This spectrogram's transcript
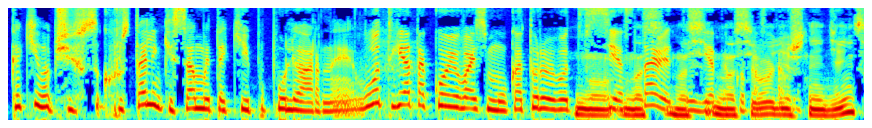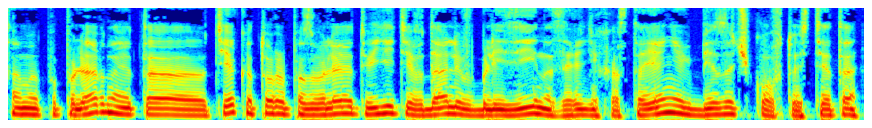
какие вообще хрусталики самые такие популярные? Вот я такое возьму, которые вот ну, все на, ставят, на, и я На сегодняшний поставлю. день самые популярные это те, которые позволяют видеть и вдали, вблизи, на средних расстояниях без очков. То есть это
